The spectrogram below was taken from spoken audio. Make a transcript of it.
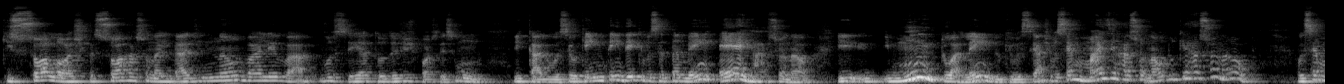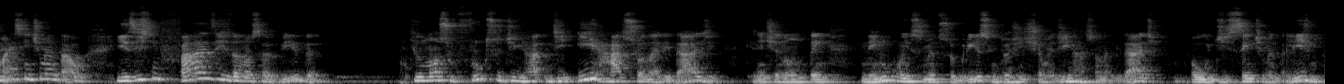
que só lógica, só racionalidade não vai levar você a todas as respostas desse mundo. E cabe você o? Entender que você também é irracional. E, e, muito além do que você acha, você é mais irracional do que racional. Você é mais sentimental. E existem fases da nossa vida que o nosso fluxo de, de irracionalidade, que a gente não tem nenhum conhecimento sobre isso, então a gente chama de irracionalidade ou de sentimentalismo,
